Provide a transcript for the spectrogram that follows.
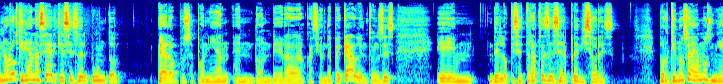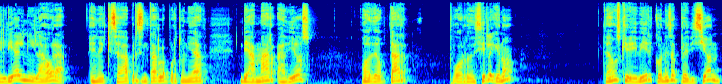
no lo querían hacer, que ese es el punto. Pero pues se ponían en donde era la ocasión de pecado. Entonces, em, de lo que se trata es de ser previsores porque no sabemos ni el día ni la hora en el que se va a presentar la oportunidad de amar a Dios o de optar por decirle que no. Tenemos que vivir con esa previsión.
